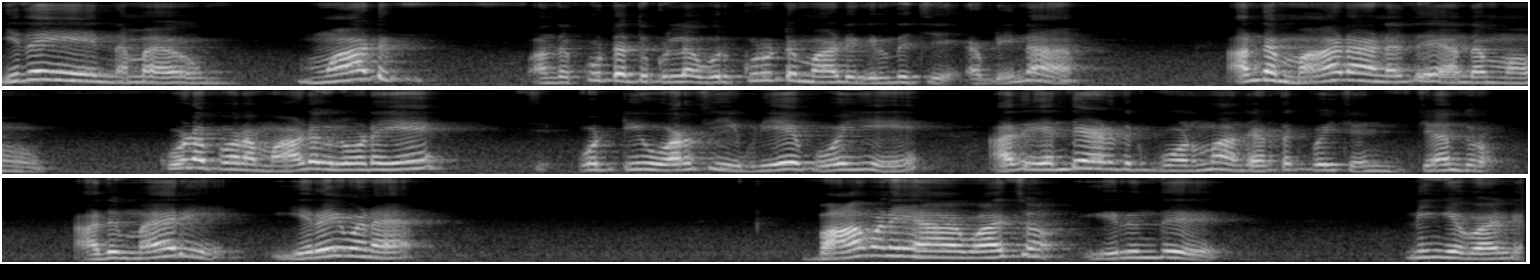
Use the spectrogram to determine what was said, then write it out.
இதை நம்ம மாடு அந்த கூட்டத்துக்குள்ளே ஒரு குருட்டு மாடு இருந்துச்சு அப்படின்னா அந்த மாடானது அந்த கூட போகிற மாடுகளோடையே ஒட்டி உரசி இப்படியே போய் அது எந்த இடத்துக்கு போகணுமோ அந்த இடத்துக்கு போய் செஞ் சேர்ந்துடும் அது மாதிரி இறைவனை பாவனையாகவாச்சும் இருந்து நீங்கள் வழி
